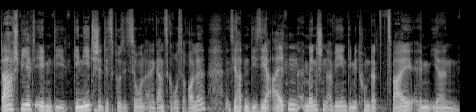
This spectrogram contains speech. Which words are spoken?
Da spielt eben die genetische Disposition eine ganz große Rolle. Sie hatten die sehr alten Menschen erwähnt, die mit 102 in ihren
